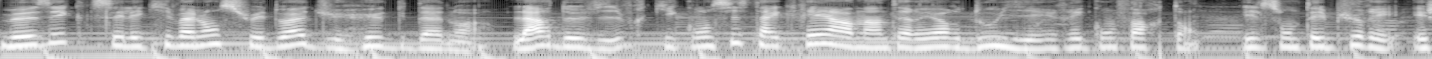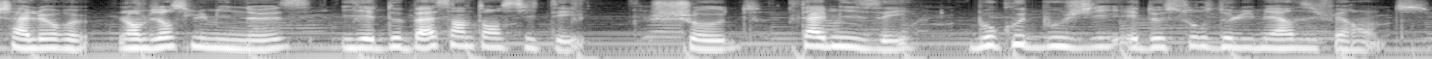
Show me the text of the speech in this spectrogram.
Musikt, c'est l'équivalent suédois du hug danois, l'art de vivre qui consiste à créer un intérieur douillet, réconfortant. Ils sont épurés et chaleureux. L'ambiance lumineuse y est de basse intensité, chaude, tamisée, beaucoup de bougies et de sources de lumière différentes.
